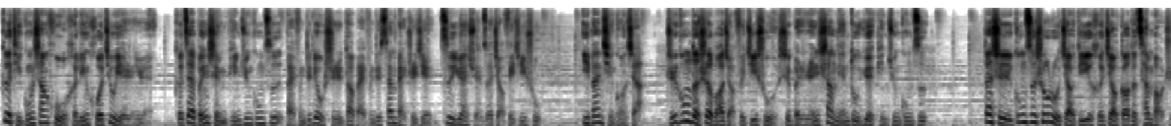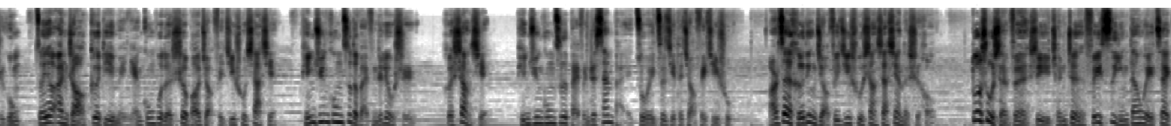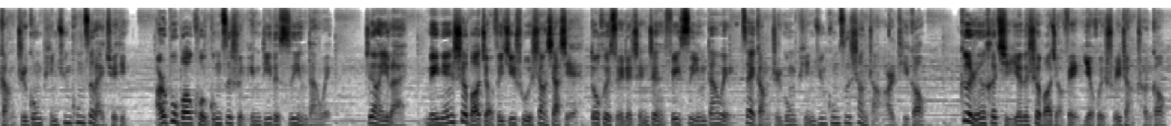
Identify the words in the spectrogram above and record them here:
个体工商户和灵活就业人员可在本省平均工资百分之六十到百分之三百之间自愿选择缴费基数。一般情况下，职工的社保缴费基数是本人上年度月平均工资。但是，工资收入较低和较高的参保职工，则要按照各地每年公布的社保缴费基数下限，平均工资的百分之六十和上限，平均工资百分之三百作为自己的缴费基数。而在核定缴费基数上下限的时候，多数省份是以城镇非私营单位在岗职工平均工资来确定，而不包括工资水平低的私营单位。这样一来，每年社保缴费基数上下限都会随着城镇非私营单位在岗职工平均工资上涨而提高，个人和企业的社保缴费也会水涨船高。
